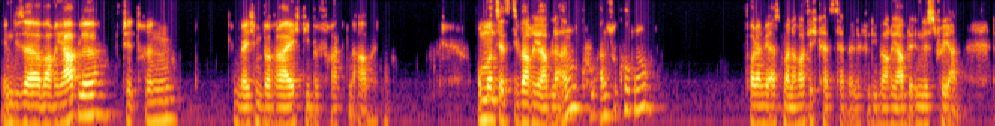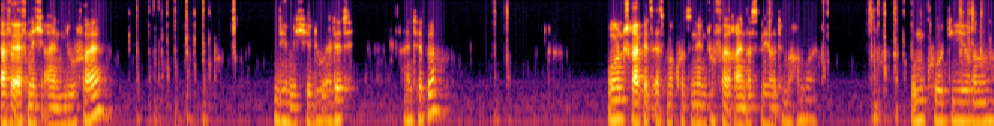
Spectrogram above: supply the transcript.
In dieser Variable steht drin, in welchem Bereich die Befragten arbeiten. Um uns jetzt die Variable an, anzugucken, fordern wir erstmal eine Häufigkeitstabelle für die Variable Industry an. Dafür öffne ich einen Do-File, indem ich hier DoEdit eintippe und schreibe jetzt erstmal kurz in den Do-File rein, was wir heute machen wollen. Umcodieren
